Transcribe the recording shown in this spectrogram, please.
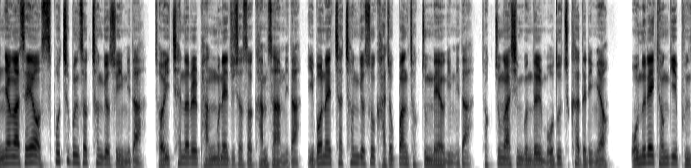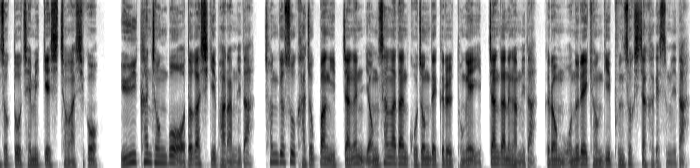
안녕하세요. 스포츠 분석 청 교수입니다. 저희 채널을 방문해 주셔서 감사합니다. 이번 회차 청 교수 가족방 적중 내역입니다. 적중하신 분들 모두 축하드리며 오늘의 경기 분석도 재밌게 시청하시고 유익한 정보 얻어가시기 바랍니다. 천 교수 가족방 입장은 영상 하단 고정 댓글을 통해 입장 가능합니다. 그럼 오늘의 경기 분석 시작하겠습니다.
